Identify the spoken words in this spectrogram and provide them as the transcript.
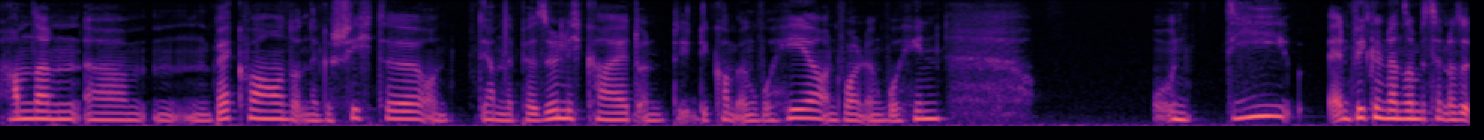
haben dann ähm, einen Background und eine Geschichte und die haben eine Persönlichkeit und die, die kommen irgendwo her und wollen irgendwo hin. Und die entwickeln dann so ein bisschen, also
